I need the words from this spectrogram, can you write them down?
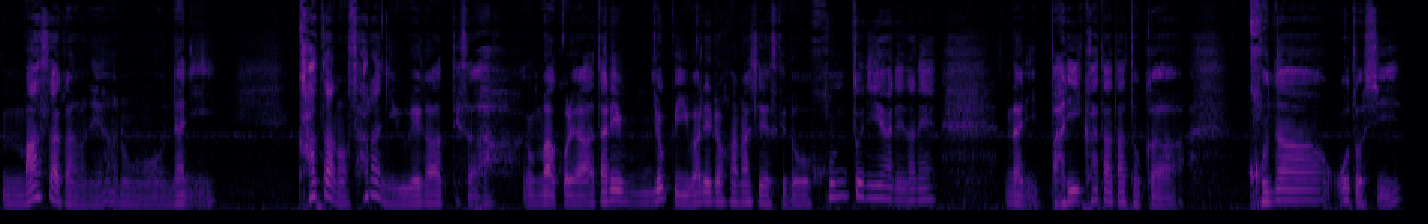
まさかのね、あの、何？肩のさらに上があってさ、まあこれ当たり、よく言われる話ですけど、本当にあれだね、何？バリ方だとか、粉落とし？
